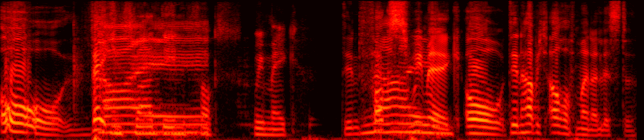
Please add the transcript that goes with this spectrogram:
Oh, welchen? Und zwar den. Fox Remake. Den Fox Nein. Remake. Oh, den habe ich auch auf meiner Liste.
